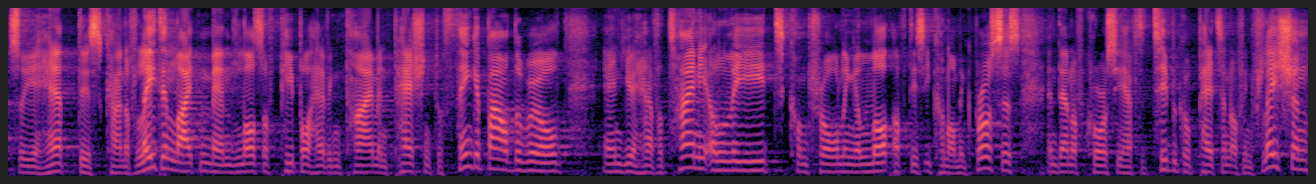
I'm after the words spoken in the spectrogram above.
So you had this kind of late Enlightenment, lots of people having time and passion to think about the world, and you have a tiny elite controlling a lot of this economic process. And then, of course, you have the typical pattern of inflation.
